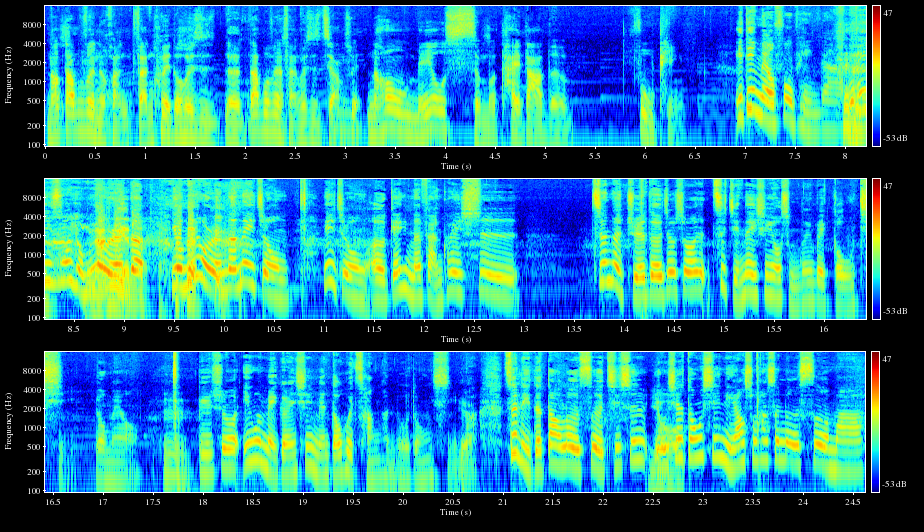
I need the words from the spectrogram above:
然后大部分的反反馈都会是，呃，大部分的反馈是这样，所以然后没有什么太大的负评，一定没有负评的。我的意思说，有没有人的 有没有人的那种那种呃，给你们反馈是真的觉得，就是说自己内心有什么东西被勾起，有没有？嗯，比如说，因为每个人心里面都会藏很多东西嘛，这里的倒垃圾，其实有些东西你要说它是垃圾吗？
